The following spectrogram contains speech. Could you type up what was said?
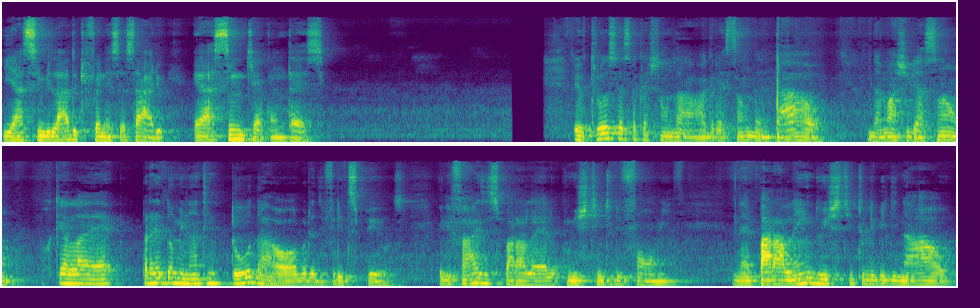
e assimilado o que foi necessário. É assim que acontece. eu trouxe essa questão da agressão dental, da mastigação, porque ela é predominante em toda a obra de Fritz Perls. Ele faz esse paralelo com o instinto de fome, né? para além do instinto libidinal,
